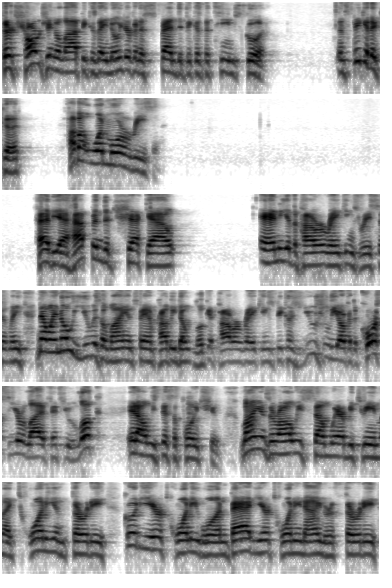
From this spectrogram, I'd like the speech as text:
They're charging a lot because they know you're going to spend it because the team's good. And speaking of good, how about one more reason? Have you happened to check out any of the power rankings recently? Now, I know you as a Lions fan probably don't look at power rankings because usually over the course of your life, if you look, it always disappoints you. Lions are always somewhere between like 20 and 30. Good year, 21. Bad year, 29 or 30.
